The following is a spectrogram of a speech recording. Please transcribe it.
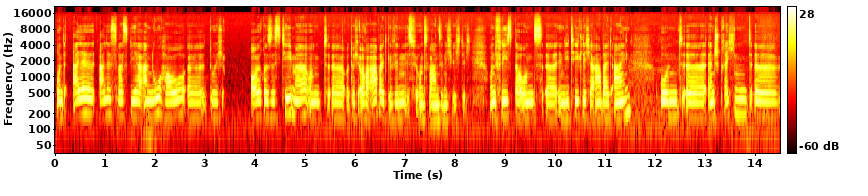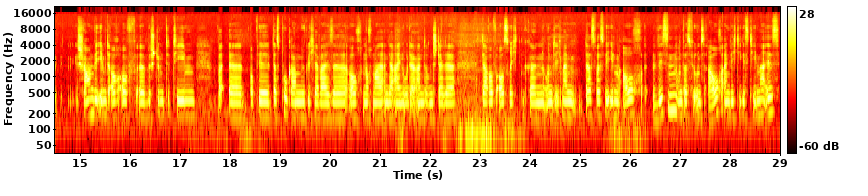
Und alle, alles, was wir an Know-how äh, durch eure Systeme und äh, durch eure Arbeit gewinnen, ist für uns wahnsinnig wichtig und fließt bei uns äh, in die tägliche Arbeit ein. Und äh, entsprechend äh, schauen wir eben auch auf äh, bestimmte Themen, äh, ob wir das Programm möglicherweise auch nochmal an der einen oder anderen Stelle darauf ausrichten können. Und ich meine, das, was wir eben auch wissen und was für uns auch ein wichtiges Thema ist,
